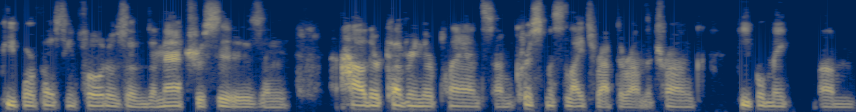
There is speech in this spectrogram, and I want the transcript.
people are posting photos of the mattresses and how they're covering their plants um, christmas lights wrapped around the trunk. People make um,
